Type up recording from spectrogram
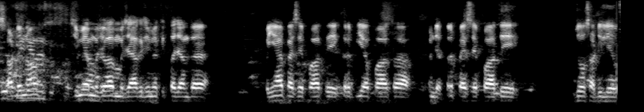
ਸਾਡੇ ਨਾਲ ਜਿਵੇਂ ਮਜ਼ਾਕ ਮਜ਼ਾਕ ਜਿਵੇਂ ਕੀਤਾ ਜਾਂਦਾ ਹੈ। 50 ਪੈਸੇ ਪਾ ਪਾਤੇ 1 ਰੁਪਿਆ ਪਾਤਾ 75 ਪੈਸੇ ਪਾ ਤੇ ਜੋ ਸਾਡੀ ਲੇਬਰ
